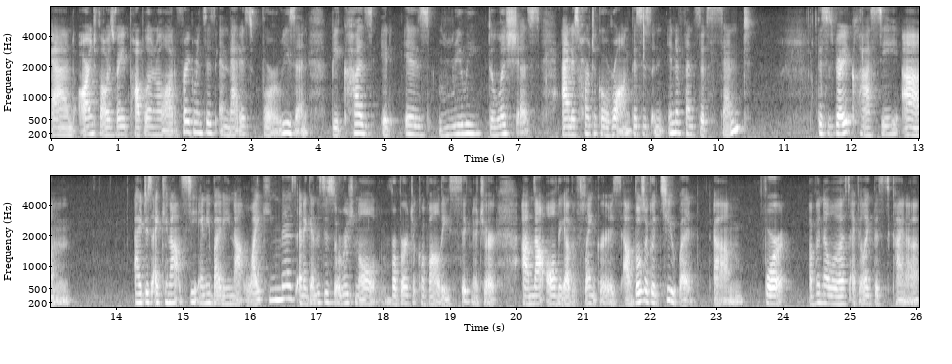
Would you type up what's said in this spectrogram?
and orange flower is very popular in a lot of fragrances and that is for a reason because it is really delicious and it's hard to go wrong. This is an inoffensive scent. This is very classy. Um, I just I cannot see anybody not liking this. And again, this is original Roberto Cavalli signature. Um, not all the other flankers. Um, those are good too, but um, for a vanilla list, I feel like this kind of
